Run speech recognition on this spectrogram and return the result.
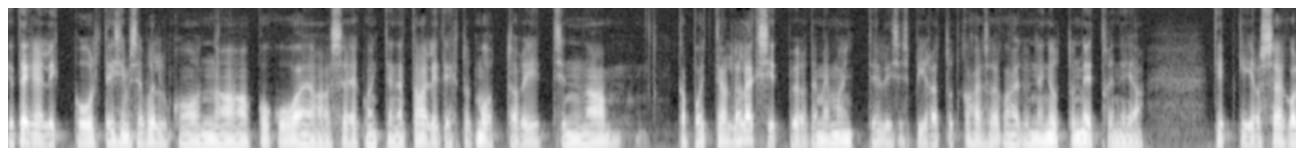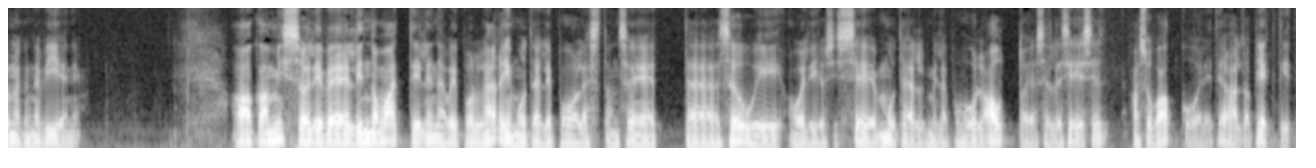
ja tegelikult esimese põlvkonna kogu aja see Continentali tehtud mootorid sinna kapoti alla läksid, pöördemomant oli siis piiratud kahesaja kahekümne newtonmeetrini ja tippkiirus saja kolmekümne viieni. aga mis oli veel innovaatiline võib-olla ärimudeli poolest, on see, et äh, Zoe oli ju siis see mudel, mille puhul auto ja selle sees asuv aku olid eraldi objektid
